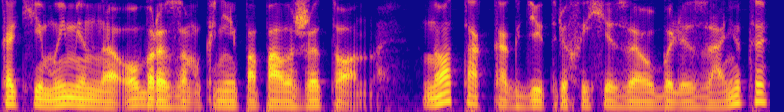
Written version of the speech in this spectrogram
каким именно образом к ней попал жетон — но так как Дитрих и Хизео были заняты,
